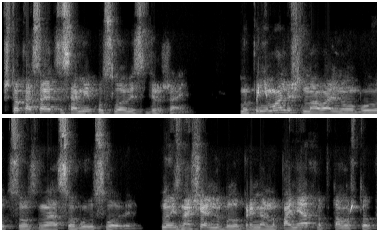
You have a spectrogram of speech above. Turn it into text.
Что касается самих условий содержания. Мы понимали, что Навальному будут созданы особые условия. Ну, изначально было примерно понятно, потому что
